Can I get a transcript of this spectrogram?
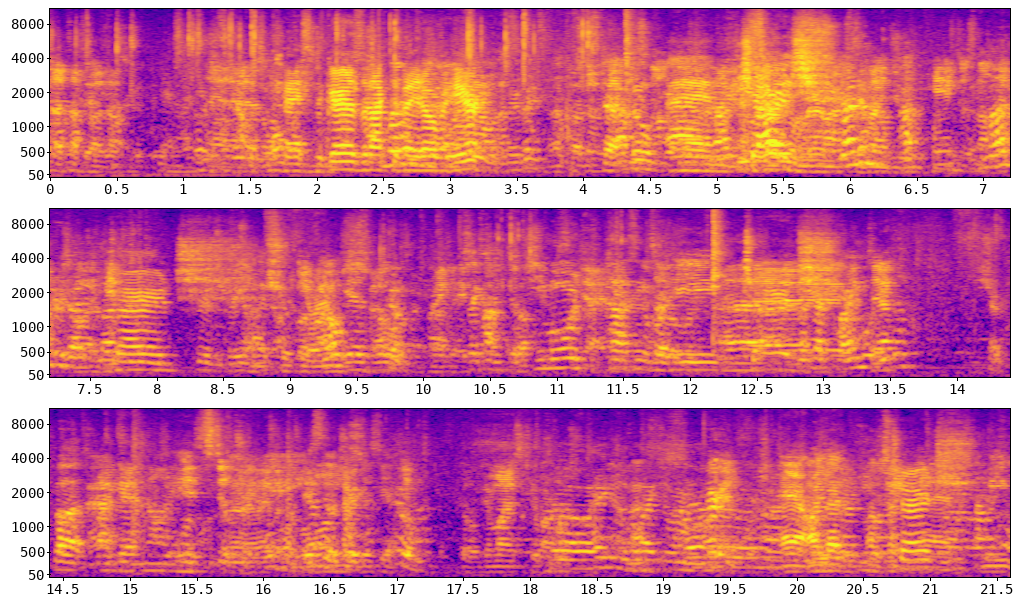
that's, that's what I was Okay, so the girls that activate over here. Um, Charge. It's still tricky. You're minus two. uh, I let I'll take, Charge. uh, me-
